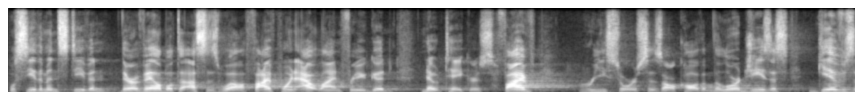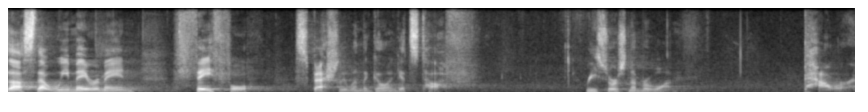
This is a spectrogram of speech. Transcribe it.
We'll see them in Stephen. They're available to us as well. Five point outline for you good note takers. Five resources, I'll call them. The Lord Jesus gives us that we may remain faithful, especially when the going gets tough. Resource number one power.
